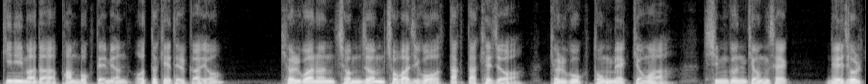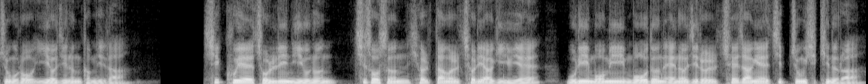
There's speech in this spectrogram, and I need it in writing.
끼니마다 반복되면 어떻게 될까요? 혈관은 점점 좁아지고 딱딱해져 결국 동맥경화, 심근경색, 뇌졸중으로 이어지는 겁니다. 식후에 졸린 이유는 치솟은 혈당을 처리하기 위해 우리 몸이 모든 에너지를 췌장에 집중시키느라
